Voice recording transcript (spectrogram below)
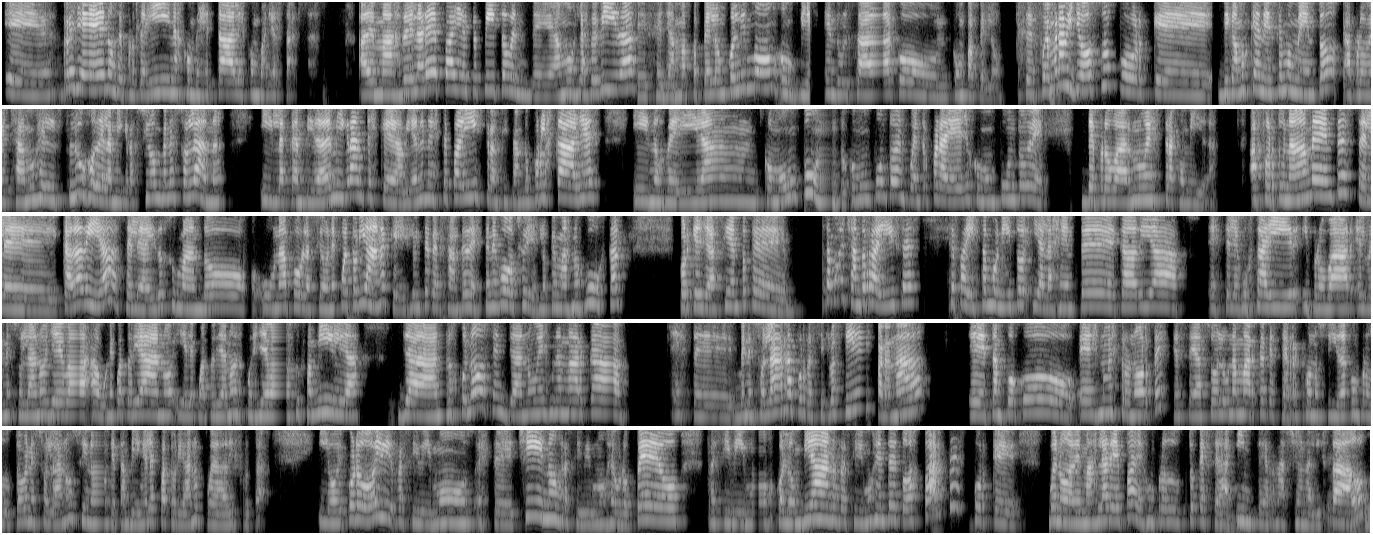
eh, rellenos de proteínas, con vegetales, con varias salsas. Además de la arepa y el pepito, vendemos las bebidas, se llama papelón con limón o bien endulzada con, con papelón. fue maravilloso porque digamos que en ese momento aprovechamos el flujo de la migración venezolana y la cantidad de migrantes que habían en este país transitando por las calles y nos veían como un punto, como un punto de encuentro para ellos, como un punto de, de probar nuestra comida. Afortunadamente, se le, cada día se le ha ido sumando una población ecuatoriana, que es lo interesante de este negocio y es lo que más nos gusta, porque ya siento que estamos echando raíces este país tan bonito y a la gente cada día este, le gusta ir y probar. El venezolano lleva a un ecuatoriano y el ecuatoriano después lleva a su familia. Ya nos conocen, ya no es una marca este, venezolana, por decirlo así, para nada. Eh, tampoco es nuestro norte que sea solo una marca que sea reconocida con producto venezolano, sino que también el ecuatoriano pueda disfrutar. y hoy por hoy recibimos este, chinos, recibimos europeos, recibimos colombianos, recibimos gente de todas partes porque, bueno, además la arepa es un producto que se ha internacionalizado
